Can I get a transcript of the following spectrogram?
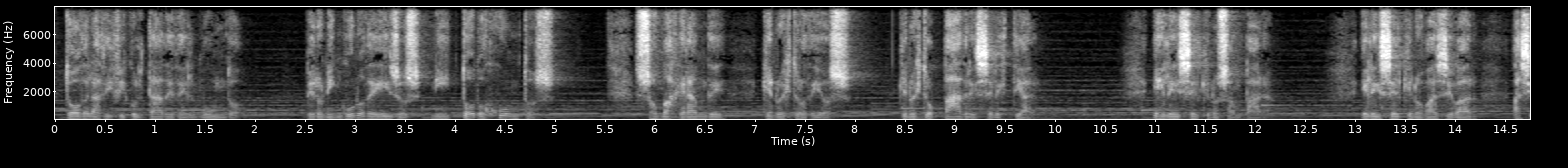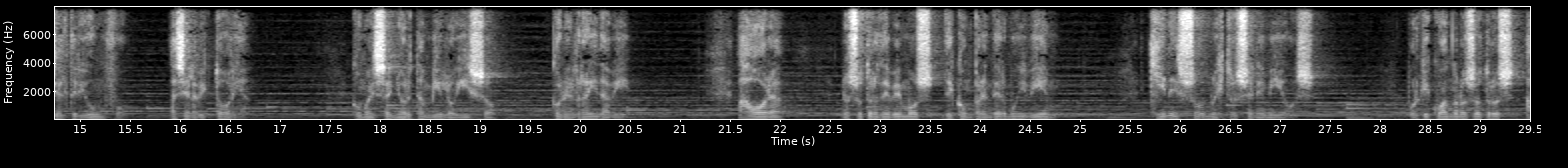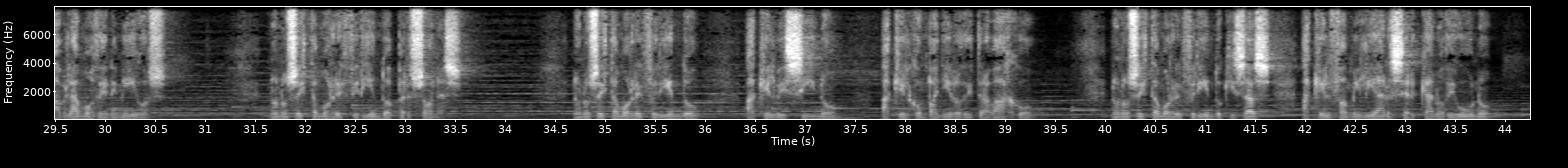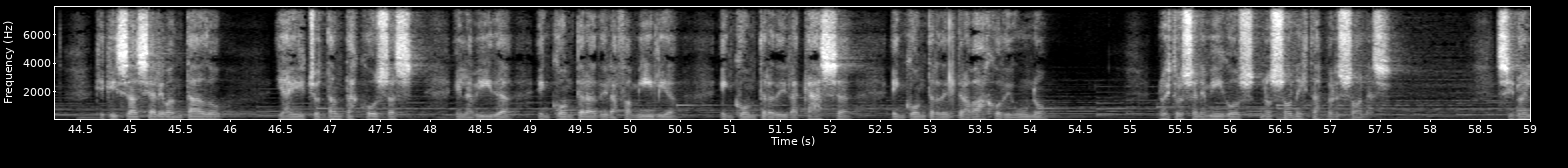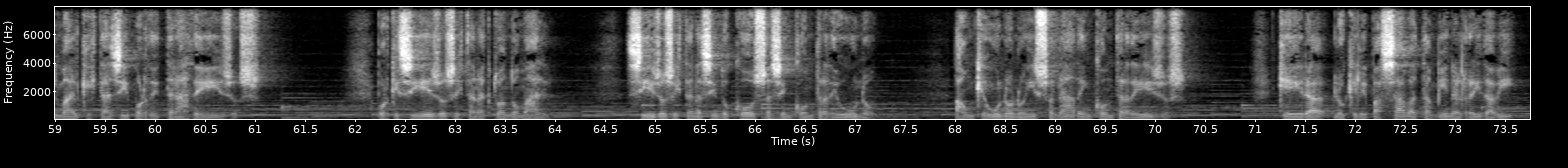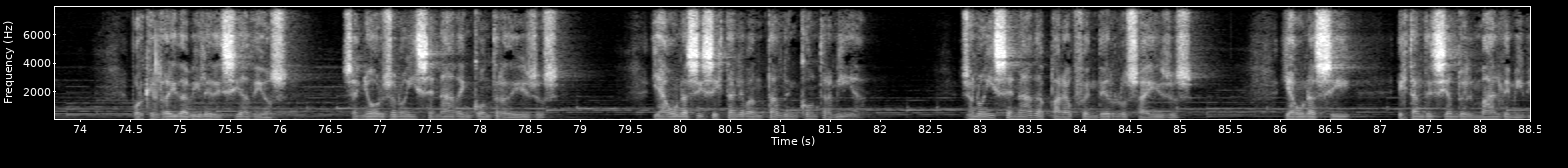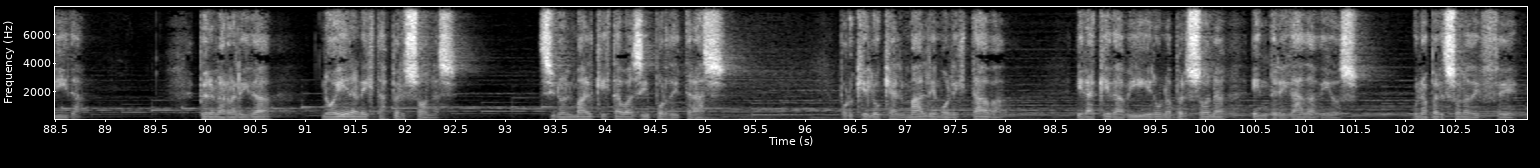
todas las dificultades del mundo, pero ninguno de ellos, ni todos juntos, son más grandes que nuestro Dios, que nuestro Padre Celestial. Él es el que nos ampara. Él es el que nos va a llevar hacia el triunfo, hacia la victoria, como el Señor también lo hizo con el rey David. Ahora nosotros debemos de comprender muy bien quiénes son nuestros enemigos. Porque cuando nosotros hablamos de enemigos, no nos estamos refiriendo a personas. No nos estamos refiriendo a aquel vecino, a aquel compañero de trabajo. No nos estamos refiriendo quizás a aquel familiar cercano de uno que quizás se ha levantado y ha hecho tantas cosas en la vida en contra de la familia, en contra de la casa, en contra del trabajo de uno. Nuestros enemigos no son estas personas, sino el mal que está allí por detrás de ellos. Porque si ellos están actuando mal, si ellos están haciendo cosas en contra de uno, aunque uno no hizo nada en contra de ellos, que era lo que le pasaba también al rey David, porque el rey David le decía a Dios, Señor, yo no hice nada en contra de ellos, y aún así se están levantando en contra mía. Yo no hice nada para ofenderlos a ellos y aún así están deseando el mal de mi vida. Pero en la realidad no eran estas personas, sino el mal que estaba allí por detrás. Porque lo que al mal le molestaba era que David era una persona entregada a Dios, una persona de fe,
